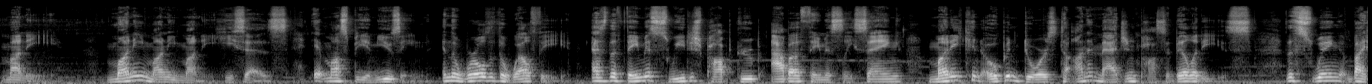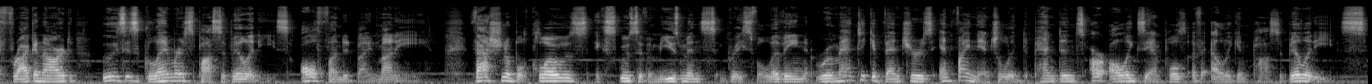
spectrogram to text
Money. Money, money, money, he says. It must be amusing. In the world of the wealthy, as the famous Swedish pop group ABBA famously sang, money can open doors to unimagined possibilities. The Swing by Fragonard oozes glamorous possibilities, all funded by money. Fashionable clothes, exclusive amusements, graceful living, romantic adventures, and financial independence are all examples of elegant possibilities.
